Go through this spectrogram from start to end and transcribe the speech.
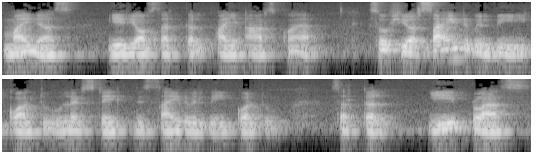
minus area of circle pi r square so here side will be equal to let's take this side will be equal to circle a plus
